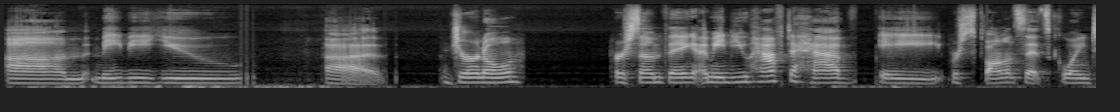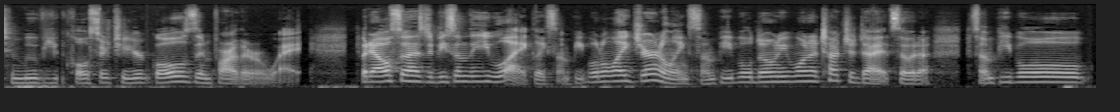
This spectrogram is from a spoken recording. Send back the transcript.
Um, maybe you uh, journal or something. I mean, you have to have a response that's going to move you closer to your goals and farther away. But it also has to be something you like. Like some people don't like journaling. Some people don't even want to touch a diet soda. Some people,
